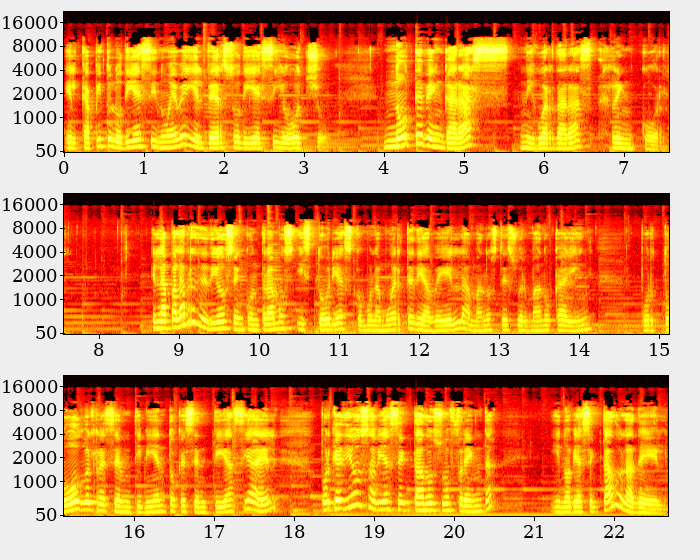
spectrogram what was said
el capítulo 19 y el verso 18. No te vengarás ni guardarás rencor. En la palabra de Dios encontramos historias como la muerte de Abel a manos de su hermano Caín por todo el resentimiento que sentía hacia él, porque Dios había aceptado su ofrenda y no había aceptado la de él.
